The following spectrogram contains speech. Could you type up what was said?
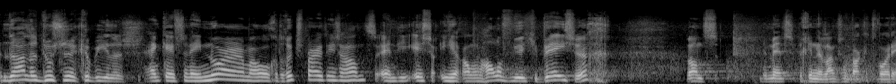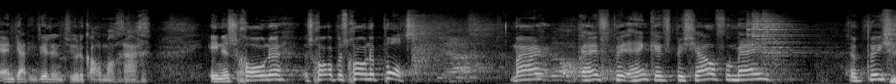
Naar de douchecabines. Henk heeft een enorme hoge drukspuit in zijn hand. En die is hier al een half uurtje bezig. Want de mensen beginnen langzaam wakker te worden. En ja, die willen natuurlijk allemaal graag in een schone, op een schone pot. Maar heeft, Henk heeft speciaal voor mij een putje,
